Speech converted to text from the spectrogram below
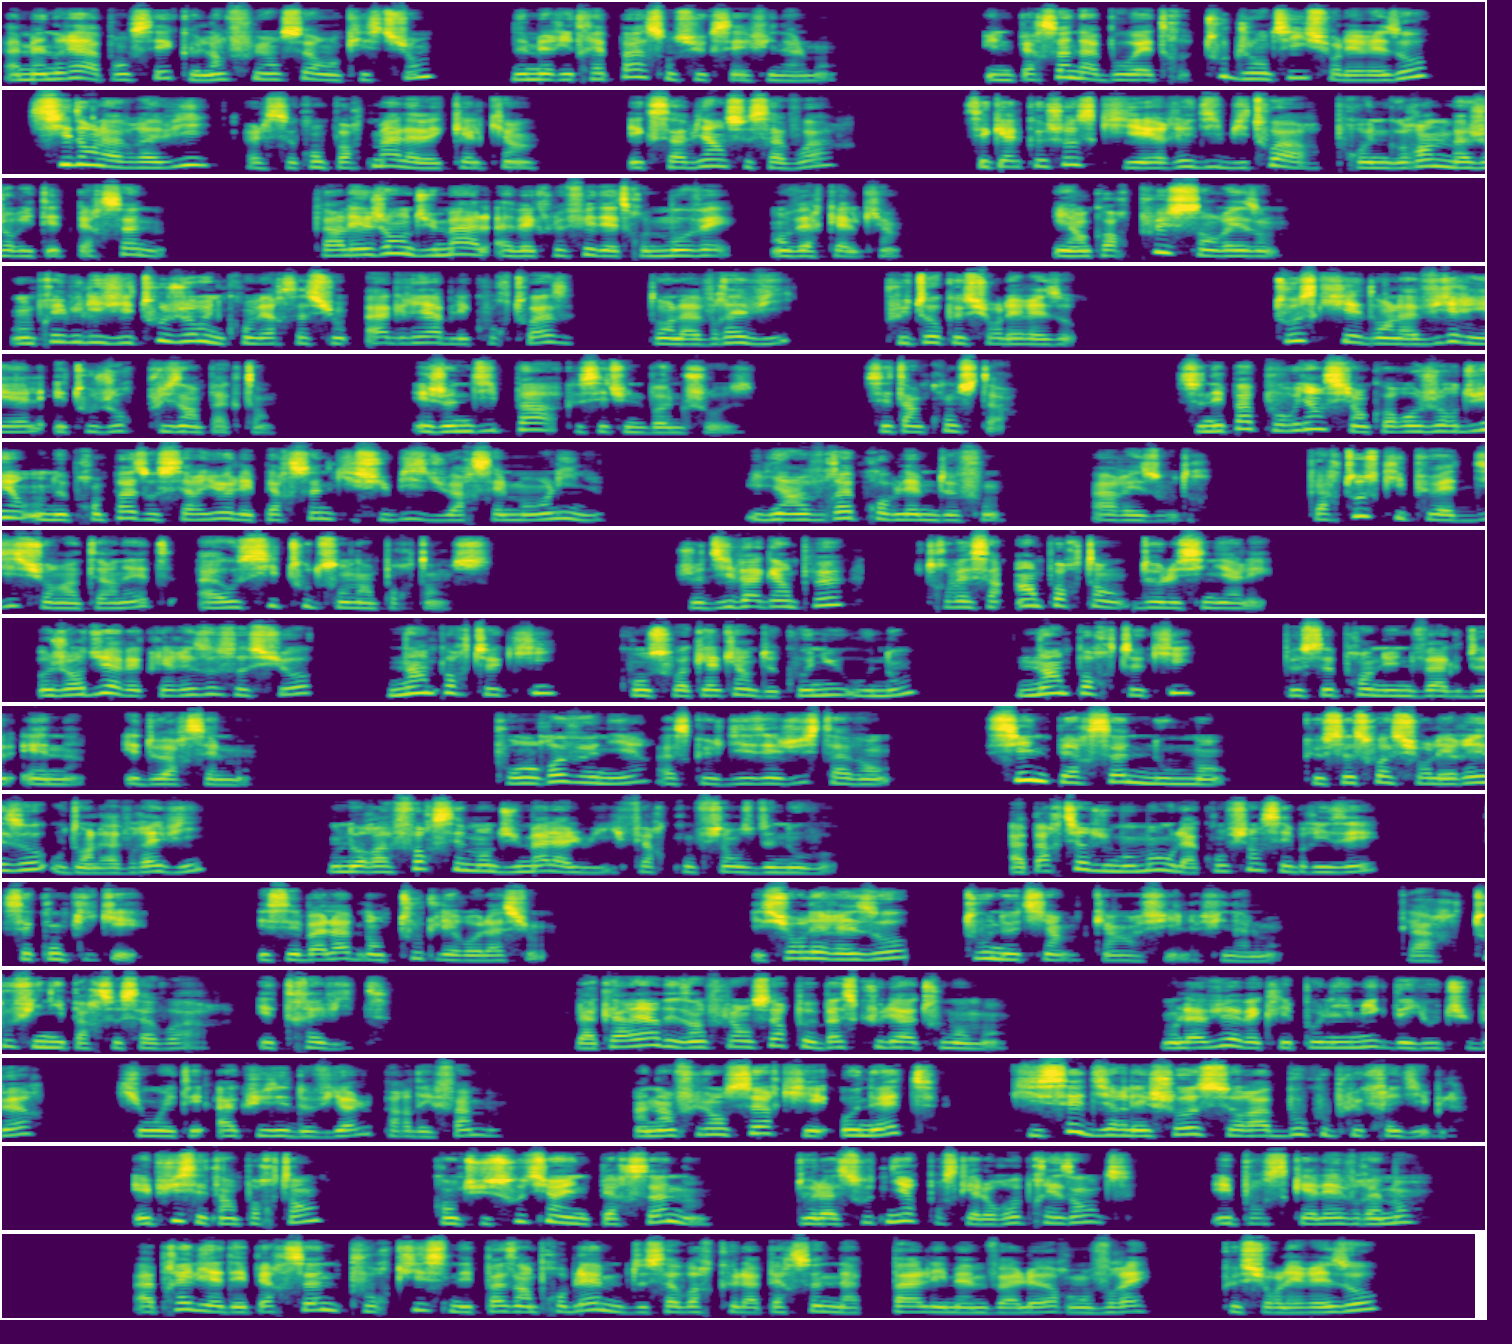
amènerait à penser que l'influenceur en question ne mériterait pas son succès finalement. Une personne a beau être toute gentille sur les réseaux, si dans la vraie vie, elle se comporte mal avec quelqu'un et que ça vient se savoir, c'est quelque chose qui est rédhibitoire pour une grande majorité de personnes. Car les gens ont du mal avec le fait d'être mauvais envers quelqu'un. Et encore plus sans raison. On privilégie toujours une conversation agréable et courtoise dans la vraie vie plutôt que sur les réseaux. Tout ce qui est dans la vie réelle est toujours plus impactant. Et je ne dis pas que c'est une bonne chose. C'est un constat. Ce n'est pas pour rien si encore aujourd'hui on ne prend pas au sérieux les personnes qui subissent du harcèlement en ligne. Il y a un vrai problème de fond à résoudre, car tout ce qui peut être dit sur Internet a aussi toute son importance. Je divague un peu, je trouvais ça important de le signaler. Aujourd'hui, avec les réseaux sociaux, n'importe qui, qu'on soit quelqu'un de connu ou non, n'importe qui peut se prendre une vague de haine et de harcèlement. Pour en revenir à ce que je disais juste avant, si une personne nous ment, que ce soit sur les réseaux ou dans la vraie vie, on aura forcément du mal à lui faire confiance de nouveau. À partir du moment où la confiance est brisée, c'est compliqué, et c'est valable dans toutes les relations. Et sur les réseaux, tout ne tient qu'à un fil finalement, car tout finit par se savoir, et très vite. La carrière des influenceurs peut basculer à tout moment. On l'a vu avec les polémiques des youtubeurs qui ont été accusés de viol par des femmes. Un influenceur qui est honnête, qui sait dire les choses, sera beaucoup plus crédible. Et puis c'est important, quand tu soutiens une personne, de la soutenir pour ce qu'elle représente et pour ce qu'elle est vraiment. Après, il y a des personnes pour qui ce n'est pas un problème de savoir que la personne n'a pas les mêmes valeurs en vrai que sur les réseaux,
